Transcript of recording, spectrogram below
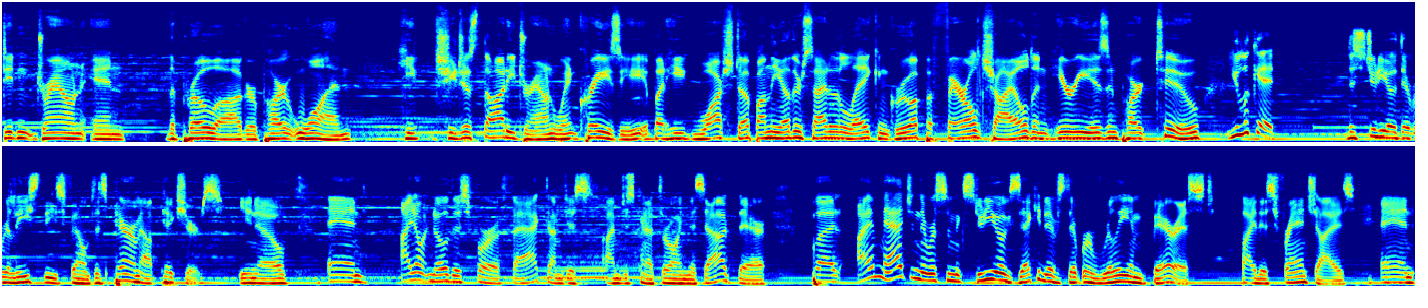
didn't drown in the prologue or part one. He she just thought he drowned, went crazy, but he washed up on the other side of the lake and grew up a feral child, and here he is in part two. You look at the studio that released these films, it's Paramount Pictures, you know, and I don't know this for a fact. I'm just I'm just kind of throwing this out there. But I imagine there were some studio executives that were really embarrassed by this franchise and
